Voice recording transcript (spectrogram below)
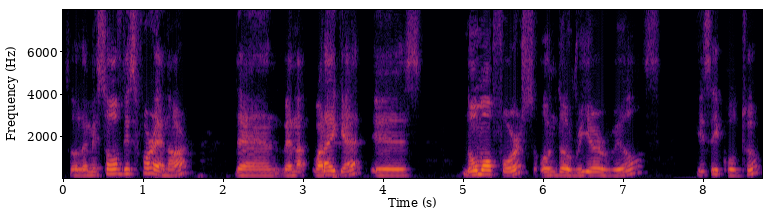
So let me solve this for NR. Then when I, what I get is normal force on the rear wheels is equal to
